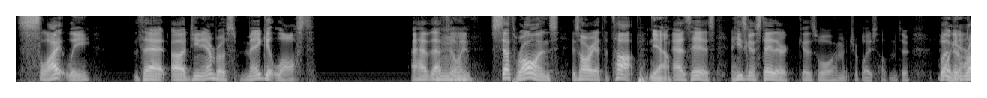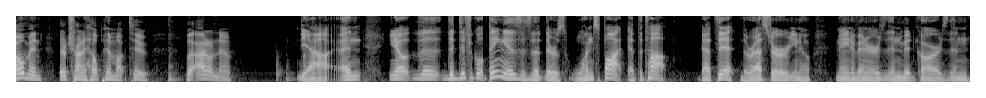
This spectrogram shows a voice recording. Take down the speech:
slightly, that uh, Dean Ambrose may get lost. I have that feeling. Seth Rollins is already at the top Yeah. as is, and he's going to stay there because well, I mean Triple H helped him too. But Well, then yeah. Roman, they're trying to help him up too. But I don't know. Yeah, and you know the the difficult thing is is that there's one spot at the top. That's it. The rest are you know main eventers, then mid cards, then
